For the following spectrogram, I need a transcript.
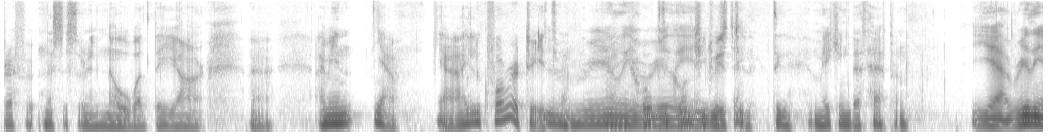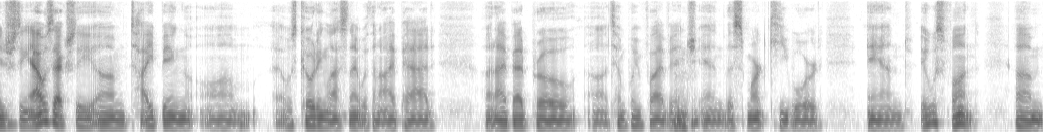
prefer necessarily know what they are. Uh, I mean, yeah, yeah, I look forward to it. And really, I hope really to contribute to, to making that happen. Yeah, really interesting. I was actually um, typing, um, I was coding last night with an iPad, an iPad Pro, uh, 10.5 inch, mm-hmm. and the smart keyboard and it was fun. Um,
